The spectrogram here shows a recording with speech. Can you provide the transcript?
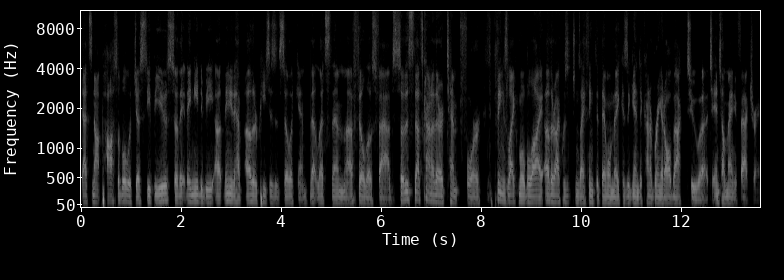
That's not possible with just CPUs. So they, they need to be uh, they need to have other pieces of silicon that lets them uh, fill those fabs. So this that's kind of their attempt for things like Mobileye, other acquisitions. I think that they will make is again to kind of bring it all back to uh, to Intel manufacturing.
